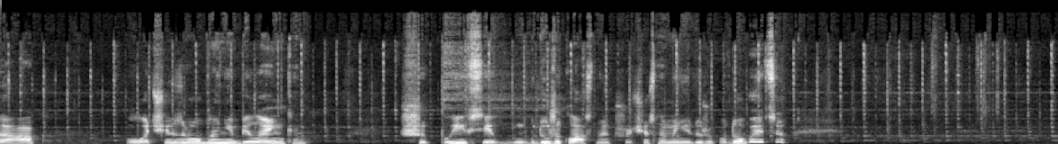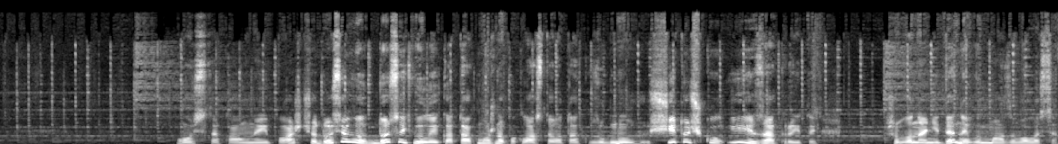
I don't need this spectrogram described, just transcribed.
Так. Очі зроблені біленьким. Шипи всі дуже класно, якщо чесно, мені дуже подобається. Ось така у неї паща. Досить, досить велика. Так, можна покласти отак зубну щіточку і закрити, щоб вона ніде не вимазувалася.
